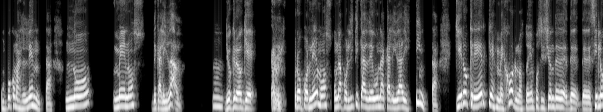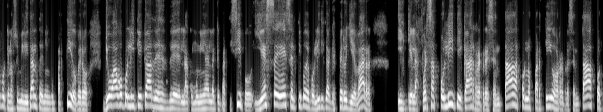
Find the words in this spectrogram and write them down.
un poco más lenta, no menos de calidad. Mm. Yo creo que proponemos una política de una calidad distinta. Quiero creer que es mejor, no estoy en posición de, decirlo porque no soy militante de ningún partido, pero yo hago política desde la comunidad en la que participo y ese es el tipo de política que espero llevar y que las fuerzas políticas representadas por los partidos o representadas por,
